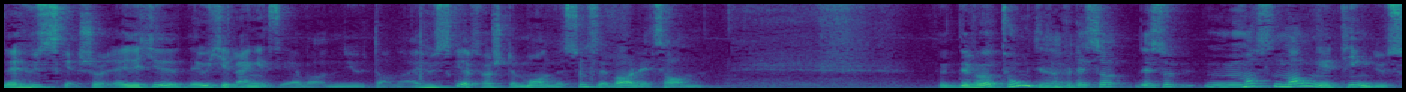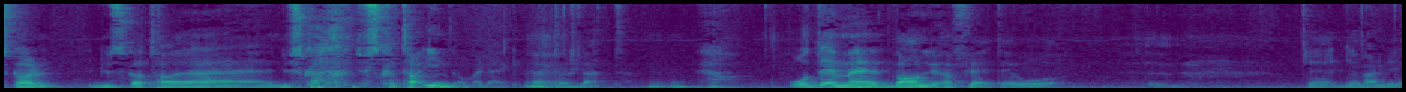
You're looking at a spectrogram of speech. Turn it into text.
det husker jeg sjøl. Det er jo ikke lenge siden jeg var nyutdanna. Jeg husker første måneden. Det syns jeg var litt sånn Det var jo tungt, liksom, for det er så, det er så masse, mange ting du skal, du skal ta du skal, du skal ta inn over deg, rett og slett. Ja. Og det med vanlig høflighet er jo det, det er veldig,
